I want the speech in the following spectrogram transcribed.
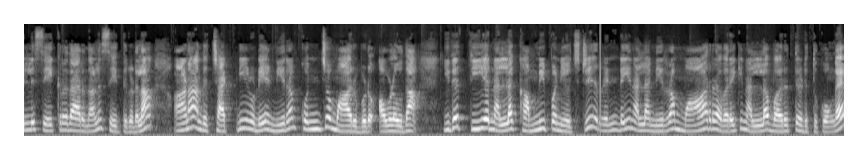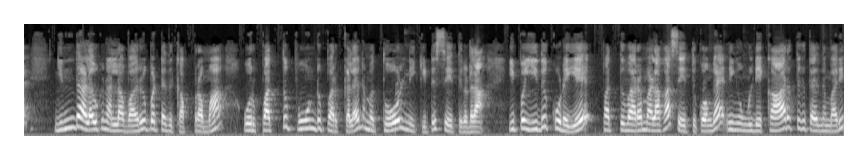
எள்ளு சேர்க்குறதா இருந்தாலும் சேர்த்துக்கிடலாம். ஆனால் அந்த சட்னியினுடைய நிறம் கொஞ்சம் மாறுபடும். அவ்வளவுதான். இதை தீயை நல்லா கம்மி பண்ணி வச்சுட்டு ரெண்டையும் நல்லா நிறம் மாறுற வரைக்கும் நல்லா வறுத்து எடுத்துக்கோங்க. இந்த அளவுக்கு நல்லா வறுபட்டதுக்கு அப்புறமா ஒரு பத்து பூண்டு பற்களை நம்ம தோல் நீக்கிட்டு சேர்த்துக்கிடலாம். இப்போ இது கூடயே பத்து வரமிளகா சேர்த்துக்கோங்க நீங்கள் உங்களுடைய காரத்துக்கு தகுந்த மாதிரி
